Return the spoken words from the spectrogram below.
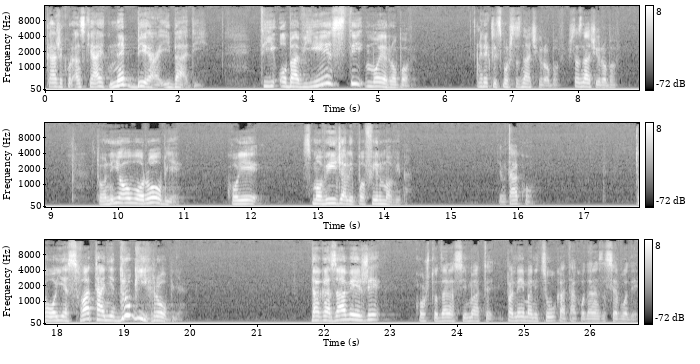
Kaže kuranski ajet, ne bira ibadi, ti obavijesti moje robove. Rekli smo što znači robove. Šta znači robove? To nije ovo roblje koje smo viđali po filmovima. Je li tako? To je shvatanje drugih roblja. Da ga zaveže ko što danas imate, pa nema ni cuka tako danas da se vode.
